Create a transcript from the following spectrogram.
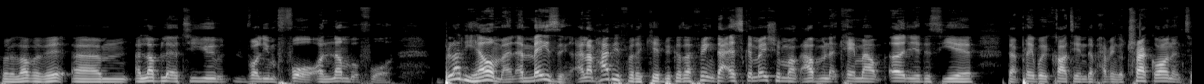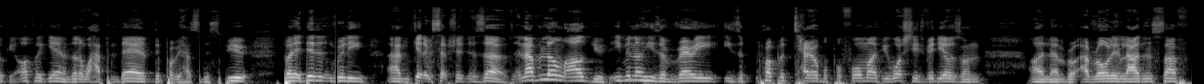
for the love of it, um, A Love Letter to You, Volume 4, or Number 4 bloody hell, man, amazing. And I'm happy for the kid because I think that exclamation mark album that came out earlier this year that Playboi Carti ended up having a track on and took it off again. I don't know what happened there. They probably has some dispute, but it didn't really um, get the reception it deserved. And I've long argued, even though he's a very, he's a proper terrible performer. If you watch these videos on on um, Rolling Loud and stuff,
